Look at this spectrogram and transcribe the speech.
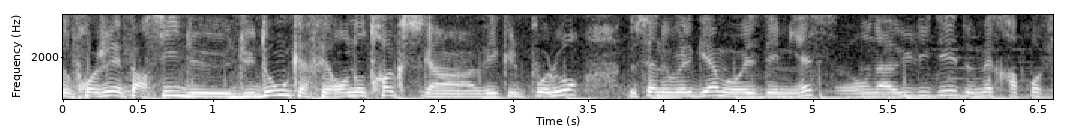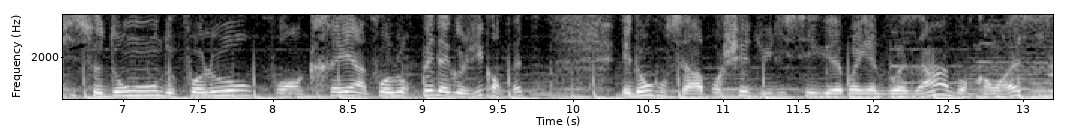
Ce projet est parti du, don qu'a fait Renault Trucks, un véhicule poids lourd, de sa nouvelle gamme au SDMIS. On a eu l'idée de mettre à profit ce don de poids lourd pour en créer un poids lourd pédagogique en fait. Et donc on s'est rapproché du lycée Gabriel Voisin à Bourg-en-Bresse.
